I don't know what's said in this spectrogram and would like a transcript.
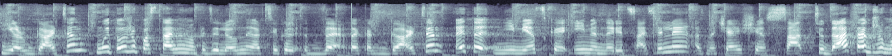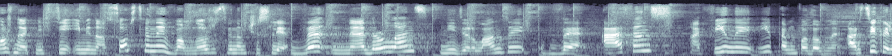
Tiergarten мы тоже поставим определенный артикль the, так как Garten — это немецкое имя нарицательное, означающее сад. Сюда также можно отнести имена собственные во множественном числе. The Netherlands — Нидерланды, The Athens Афины и тому подобное. Артикль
